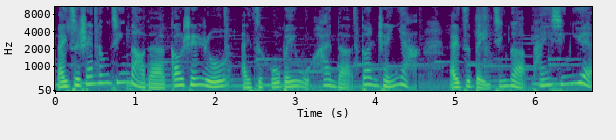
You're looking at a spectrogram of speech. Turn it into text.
来自山东青岛的高深如，来自湖北武汉的段晨雅，来自北京的潘星月，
